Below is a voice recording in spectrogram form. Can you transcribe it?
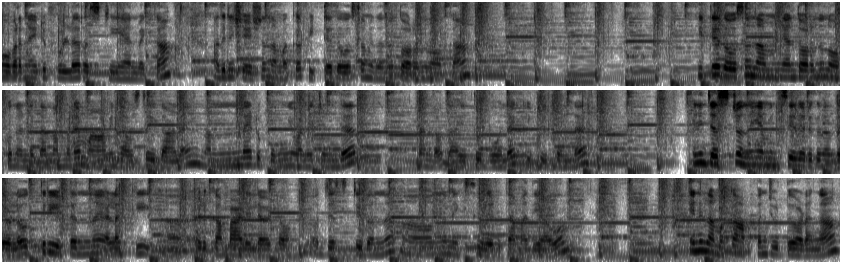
ഓവർനൈറ്റ് ഫുള്ള് റെസ്റ്റ് ചെയ്യാൻ വെക്കാം. അതിനുശേഷം നമുക്ക് പിറ്റേ ദിവസം ഇതൊന്ന് തുറന്ന് നോക്കാം. പിറ്റേ ദിവസം ഞാൻ തുറന്ന് നോക്കുന്നുണ്ട്. നമ്മുടെ മാവിന്റെ അവസ്ഥ ഇതാണ്. നന്നായിട്ട് പൊങ്ങി വന്നിട്ടുണ്ട്. കണ്ടോ? ദൈത്തു ഇതുപോലെ കിട്ടിയിട്ടുണ്ട്. ഇനി ജസ്റ്റ് ഒന്ന് ഞാൻ മിക്സ് ചെയ്തെടുക്കുന്നതേ ഉള്ളൂ. ഒത്തിരി ഇട്ടൊന്ന് ഇളക്കി എടുക്കാൻ പാടില്ല കേട്ടോ. ജസ്റ്റ് ഇതൊന്ന് ഒന്ന് മിക്സ് ചെയ്തെടുത്താൽ മതിയാവും. ഇനി നമുക്ക് അപ്പം ചുട്ട് തുടങ്ങാം.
